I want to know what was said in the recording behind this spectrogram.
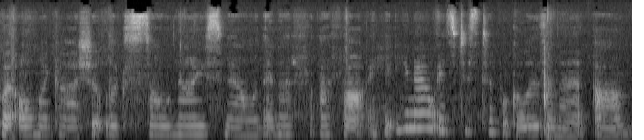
But oh my gosh, it looks so nice now. And I, I thought, you know, it's just typical, isn't it? Um,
